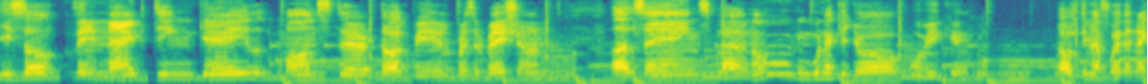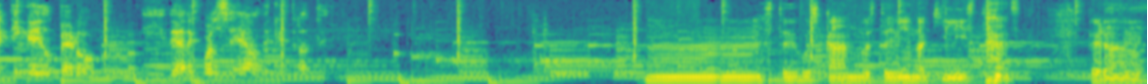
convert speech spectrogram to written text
Hizo The Nightingale, Monster, Dogville, Preservation, All Saints, bla, no, ninguna que yo ubique. La última fue The Nightingale, pero ni idea de cuál sea o de qué trate. Mm, estoy buscando, estoy viendo aquí listas. Pero. No.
